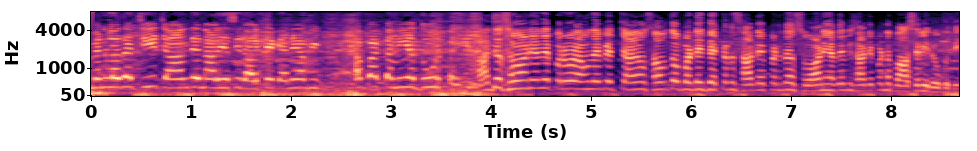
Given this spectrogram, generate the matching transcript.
ਮੈਨੂੰ ਲੱਗਦਾ ਜੀ ਜਾਨ ਦੇ ਨਾਲ ਹੀ ਅਸੀਂ ਰਲ ਕੇ ਕਹਿੰਦੇ ਆ ਵੀ ਆਪਾਂ ਕਮੀਆਂ ਦੂਰ ਕਰੀਏ। ਅੱਜ ਸਵਾਣੀਆਂ ਦੇ ਪ੍ਰੋਗਰਾਮ ਦੇ ਵਿੱਚ ਆਇਓ, ਸਭ ਤੋਂ ਵੱਡੀ ਦਿੱਕਤ ਸਾਡੇ ਪਿੰਡ ਦੇ ਸਵਾਣੀਆਂ ਦੇ ਵੀ ਸਾਡੇ ਪਿੰਡ ਬੱਸ ਨਹੀਂ ਰੁਕਦੀ।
